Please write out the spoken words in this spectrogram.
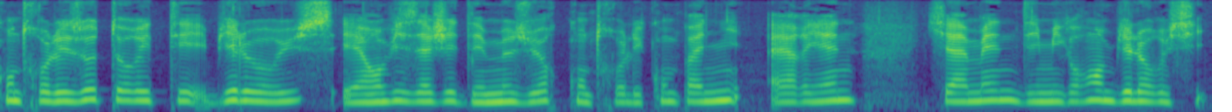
contre les autorités biélorusses et à envisager des mesures contre les compagnies aériennes qui amènent des migrants en Biélorussie.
